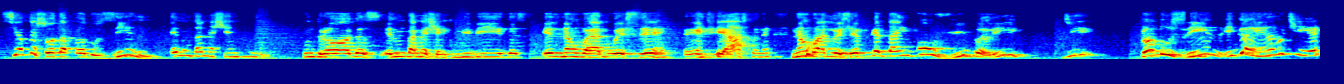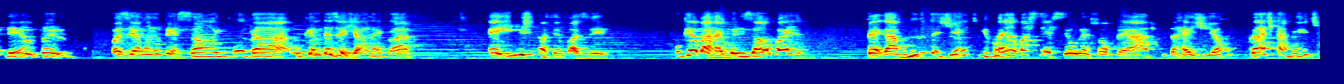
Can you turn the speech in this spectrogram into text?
Se a pessoa está produzindo, ele não está mexendo com, com, drogas, ele não está mexendo com bebidas, ele não vai adoecer, entre aspas, né? Não vai adoecer porque ele está envolvido ali de produzindo e ganhando o dinheiro dele para ele fazer a manutenção e comprar o que ele desejar, né? Claro. É isso que nós temos que fazer. Porque a barragem de Berizal vai pegar muita gente e vai abastecer o lençol freático da região, praticamente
